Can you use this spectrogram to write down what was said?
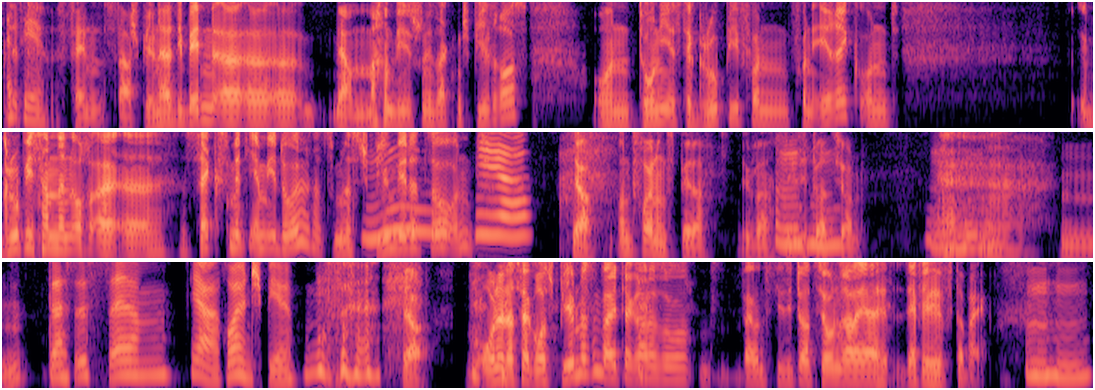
Erzähl. Fan-Star-Spiel. Na, die beiden äh, äh, äh, ja, machen, wie schon gesagt, ein Spiel draus. Und Toni ist der Groupie von, von Erik und Groupies haben dann auch äh, äh, Sex mit ihrem Idol. Zumindest spielen wir das so und Ja. ja, und freuen uns später über die Mhm. Situation. Mhm. Ah. Mhm. Das ist, ähm, ja, Rollenspiel. Ja. Ohne dass wir groß spielen müssen, weil ja gerade so bei uns die Situation gerade ja sehr viel hilft dabei. Mhm.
